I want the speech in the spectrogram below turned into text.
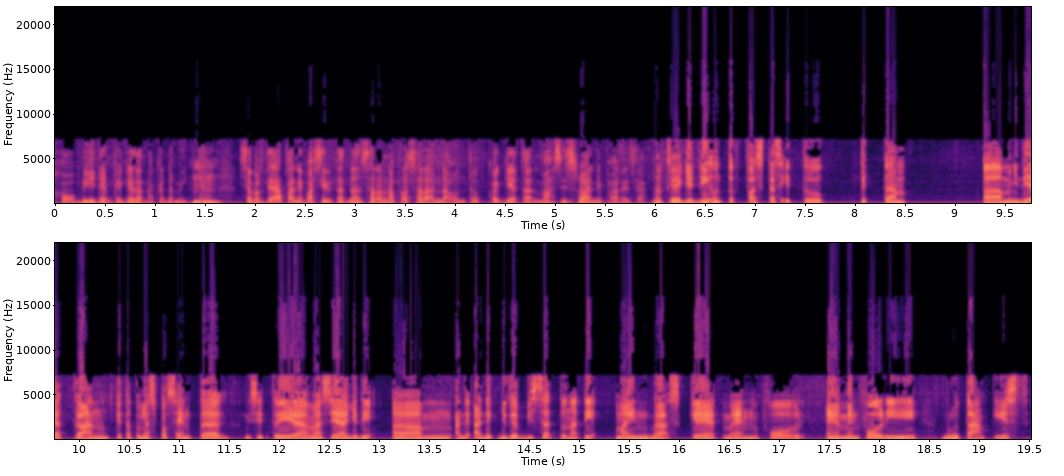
hobi dan kegiatan akademiknya. Mm. Seperti apa nih fasilitas dan sarana prasarana untuk kegiatan mahasiswa nih Pak Reza? Oke, jadi untuk fasilitas itu kita uh, menyediakan kita punya sport center di situ ya, Mas ya. Jadi em, adik-adik juga bisa tuh nanti main basket, main volley, eh, main volley, bulu tangkis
